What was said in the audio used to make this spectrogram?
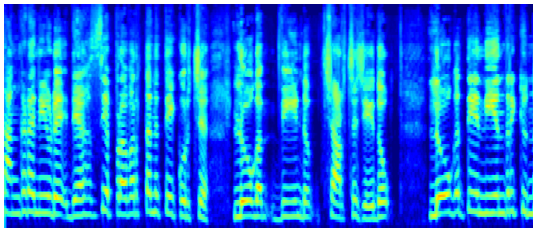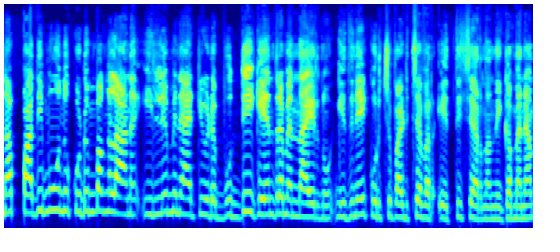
സംഘടനയുടെ രഹസ്യ പ്രവർത്തനത്തെക്കുറിച്ച് ലോകം വീണ്ടും ചർച്ച ചെയ്തു. ലോകത്തെ നിയന്ത്രിക്കുന്ന പതിമൂന്ന് കുടുംബങ്ങളാണ് ഇല്ലുമിനാറ്റിയുടെ ബുദ്ധി കേന്ദ്രമെന്നായിരുന്നു ഇതിനെക്കുറിച്ച് പഠിച്ചവർ എത്തിച്ചേർന്ന നിഗമനം.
